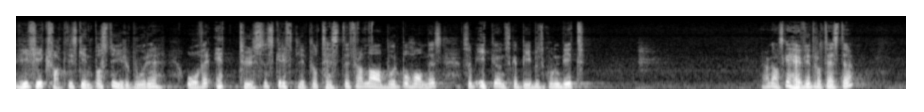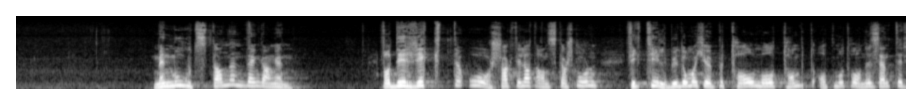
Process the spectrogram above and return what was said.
Vi fikk faktisk inn på styrebordet over 1000 skriftlige protester fra naboer på Hånes som ikke ønsket bibelskolen dit. Det var ganske heavy protest, det. Men motstanden den gangen var direkte årsak til at Ansgarskolen fikk tilbud om å kjøpe tolv mål tomt opp mot Hånes senter.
